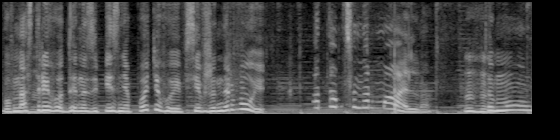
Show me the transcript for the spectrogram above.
Бо в нас три години запізнення потягу, і всі вже нервують. А там це нормально. Мгм. Тому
